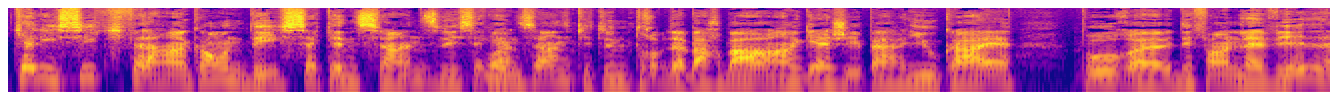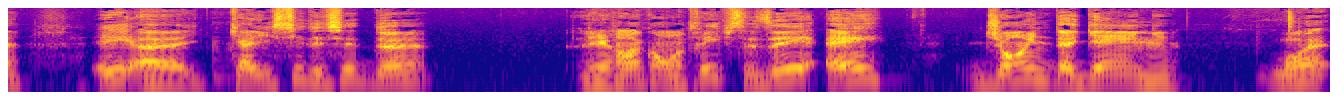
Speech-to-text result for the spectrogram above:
Khaleesi qui fait la rencontre des Second Sons. Les Second Ouais. Sons qui est une troupe de barbares engagée par Yukai pour euh, défendre la ville. Et euh, Khaleesi décide de les rencontrer puis se dire « Hey, join the gang Ouais. ».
